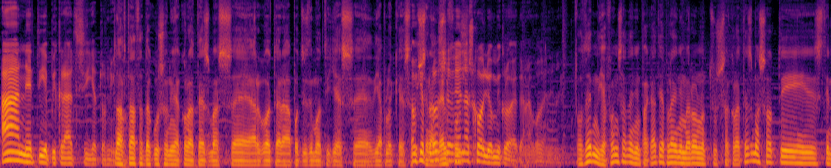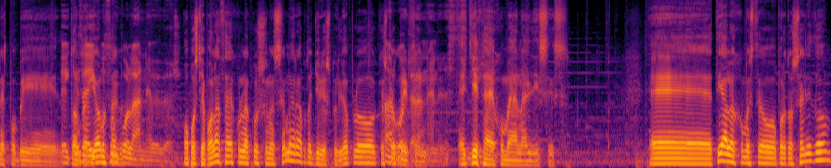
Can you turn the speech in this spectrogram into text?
άνετη επικράτηση για τον Νίκο. Αυτά θα τα ακούσουν οι ακροατές μας αργότερα από τις δημοτικές διαπλοκές από Όχι τους απλώς συναδέλφους. ένα σχόλιο μικρό έκανα εγώ δεν είναι. Ο δεν διαφώνησα, δεν είπα κάτι. Απλά ενημερώνω τους ακροατές μας ότι στην εκπομπή Εκεί των θα παιδιών, υποθούν θα, πολλά, ναι βεβαίως. όπως και πολλά, θα έχουν να ακούσουν σήμερα από τον κύριο Σπηλιόπλο και στο Αργότερα, briefing. ναι, ναι, στη Εκεί συνέχεια. θα έχουμε αναλύσεις. Ε, τι άλλο έχουμε στο πρωτοσέλιδο;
